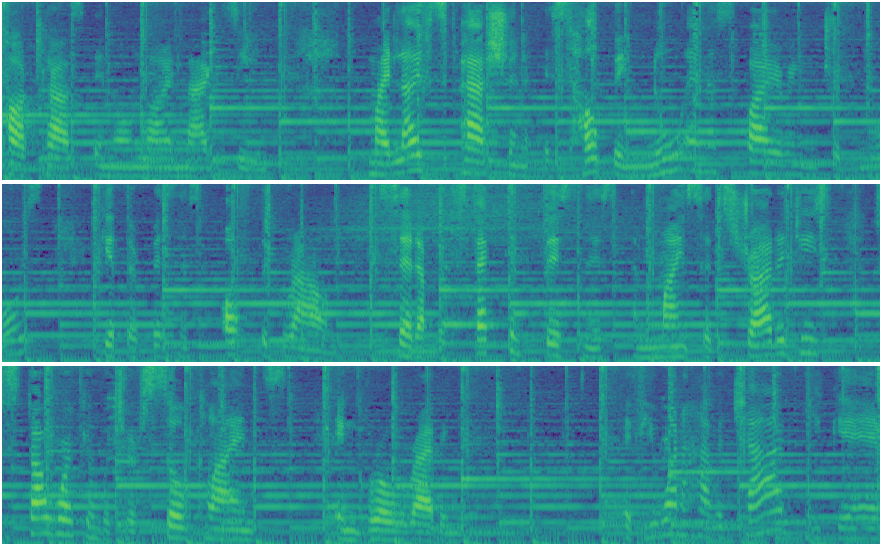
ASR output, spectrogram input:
podcast and online magazine. My life's passion is helping new and aspiring entrepreneurs get their business off the ground, set up effective business and mindset strategies to start working with your soul clients and grow revenue. If you want to have a chat, you can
